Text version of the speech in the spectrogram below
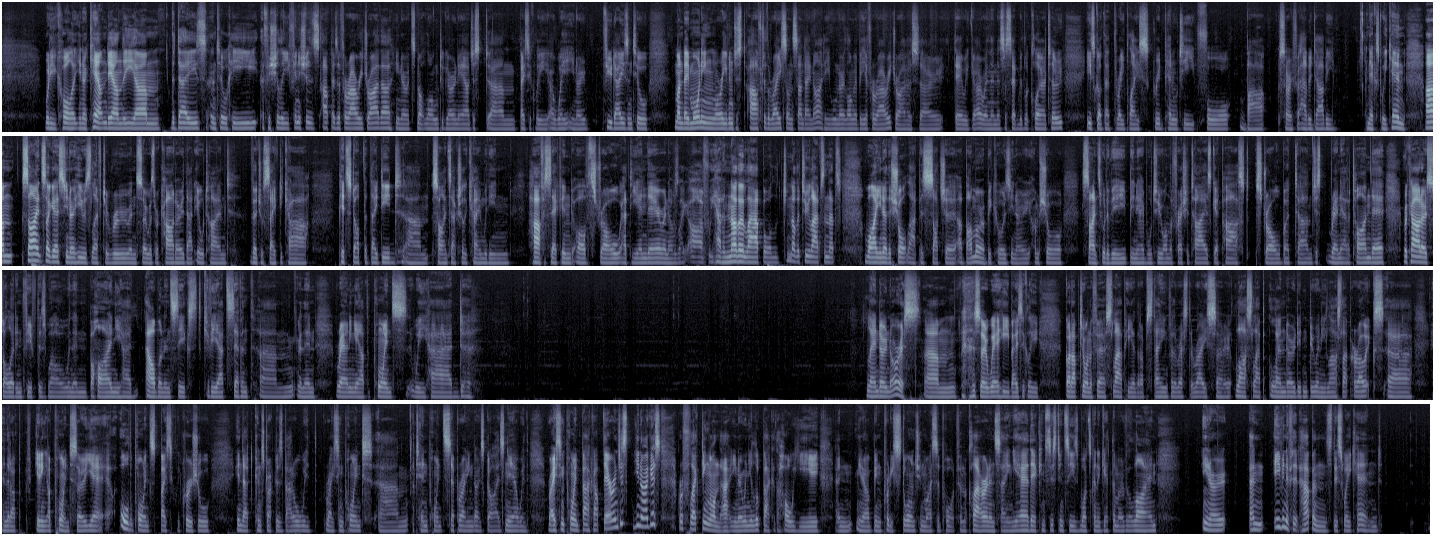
what do you call it, you know, counting down the, um, the days until he officially finishes up as a Ferrari driver. You know, it's not long to go now, just um, basically a week, you know, few days until Monday morning or even just after the race on Sunday night, he will no longer be a Ferrari driver. So there we go. And then, as I said with Leclerc too, he's got that three-place grid penalty for Bar. Sorry for Abu Dhabi next weekend. Um, Sainz, I guess you know he was left to rue, and so was Ricciardo, That ill-timed virtual safety car pit stop that they did. Um, Sainz actually came within half a second of Stroll at the end there, and I was like, oh, if we had another lap or another two laps, and that's why you know the short lap is such a, a bummer because you know I'm sure Sainz would have be, been able to on the fresher tyres get past Stroll, but um, just ran out of time there. Ricciardo solid in fifth as well, and then behind you had Albon in sixth, Kvyat seventh, um, and then rounding out the points we had. Lando Norris. Um, so where he basically got up to on the first lap, he ended up staying for the rest of the race. So last lap, Lando didn't do any last lap heroics. Uh, ended up getting a point. So yeah, all the points basically crucial in that constructors battle with Racing Point, um, 10 points separating those guys now with Racing Point back up there. And just, you know, I guess reflecting on that, you know, when you look back at the whole year and, you know, I've been pretty staunch in my support for McLaren and saying, yeah, their consistency is what's going to get them over the line, you know, and even if it happens this weekend,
